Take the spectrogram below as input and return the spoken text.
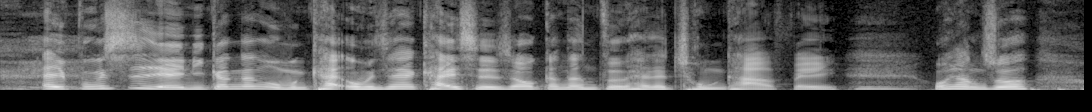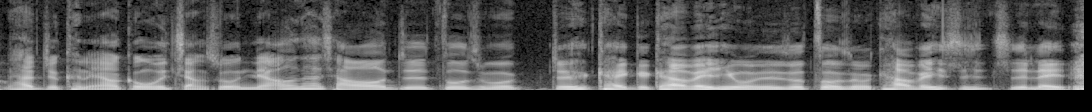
哎、不是哎、你刚刚我们开，我们现在开始的时候，刚刚泽泰在冲咖啡，我想说，他就可能要跟我讲说，然后他想要就是做什么，就是开个咖啡厅，我就说做什么咖啡师之类的，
